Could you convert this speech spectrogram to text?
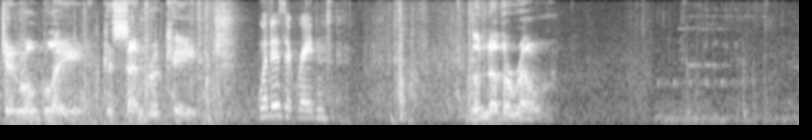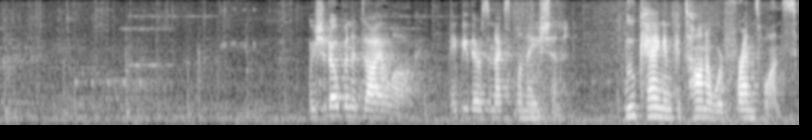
General Blade, Cassandra Cage, What is it, Raiden? the Netherrealm. We should open a dialogue. Maybe there's an explanation. Liu Kang and Kitana were friends once.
